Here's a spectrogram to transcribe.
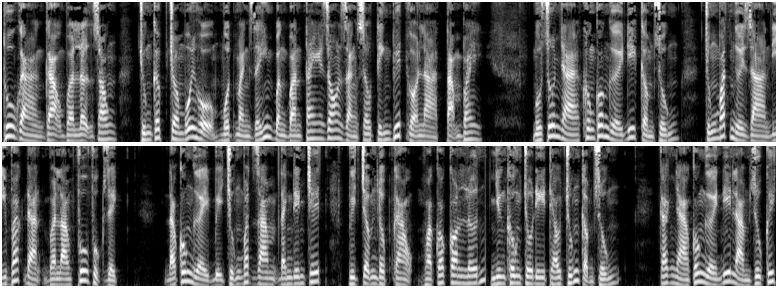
Thu gà, gạo và lợn xong Chúng cấp cho mỗi hộ một mảnh giấy bằng bàn tay Do giảng sau tính biết gọi là tạm vay. Một số nhà không có người đi cầm súng Chúng bắt người già đi vác đạn và làm phu phục dịch. Đã có người bị chúng bắt giam đánh đến chết Vì chậm nộp gạo hoặc có con lớn Nhưng không cho đi theo chúng cầm súng. Các nhà có người đi làm du kích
